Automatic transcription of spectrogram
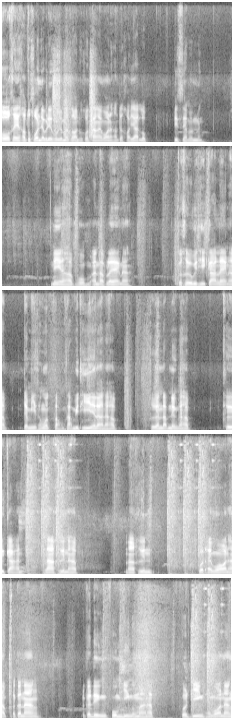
โอเคครับทุกคนเดี๋ยววันนี้ผมจะมาสอนทุกคนตั้งไอวอลนะครับแต่ขออนุญาตลบปิดเสียงแป๊บนึงนี่นะครับ ผมอันดับแรกนะ ก็คือวิธีการแรกนะครับ จะมีทั้งหมดสองสามวิธีนี่แหละนะครับ คืออันดับหนึ่งนะครับ คือการลากขึ้นนะครับลากขึ้น กดไอวอลนะครับ แล้วก็นั่ง แล้วก็ดึงปุ่มยิงลงมานะครับ กดยิงไอวอลนั่ง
